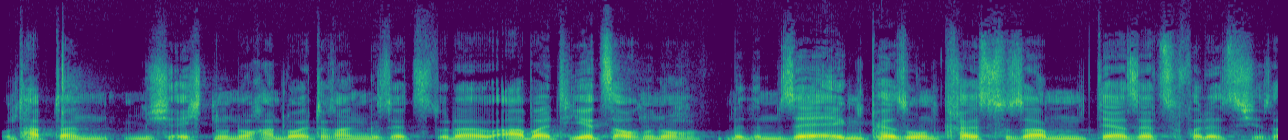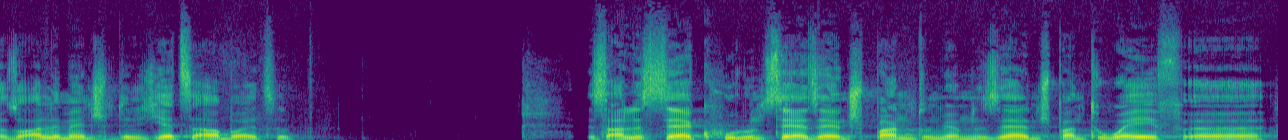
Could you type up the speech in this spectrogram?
Und habe dann mich echt nur noch an Leute rangesetzt. Oder arbeite jetzt auch nur noch mit einem sehr engen Personenkreis zusammen, der sehr zuverlässig ist. Also alle Menschen, mit denen ich jetzt arbeite, ist alles sehr cool und sehr, sehr entspannt und wir haben eine sehr entspannte Wave. Äh,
